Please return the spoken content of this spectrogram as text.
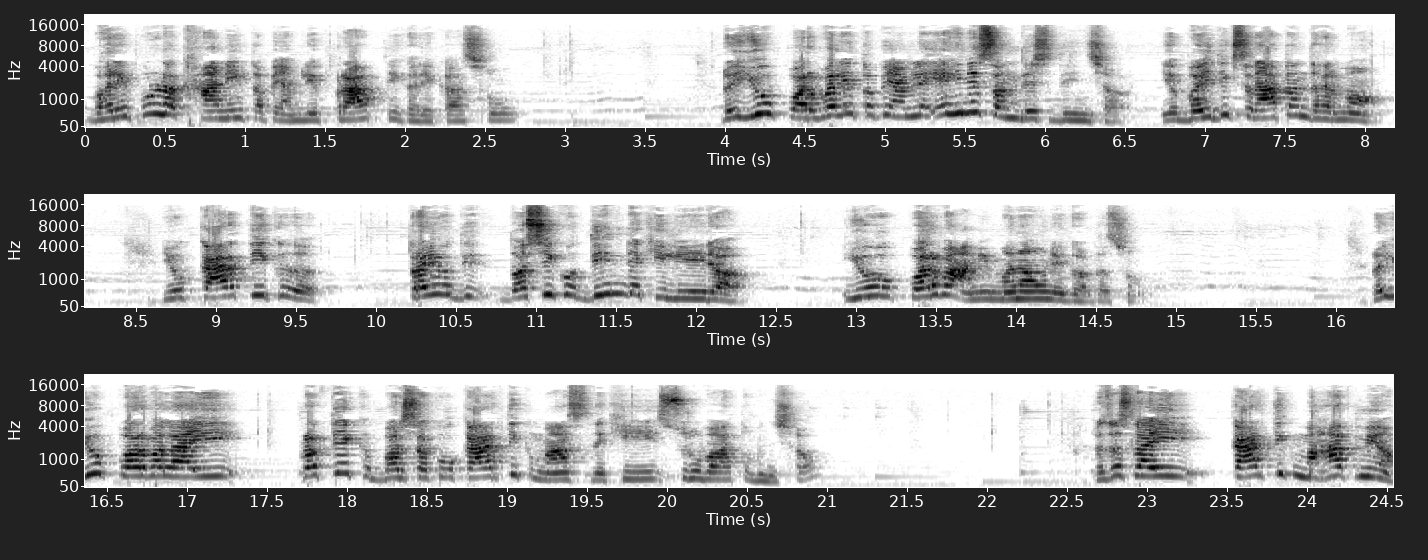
भरिपूर्ण खाने तपाईँ हामीले प्राप्ति गरेका छौँ। र यो पर्वले तपाईँ हामीलाई यही नै सन्देश दिन्छ। यो वैदिक सनातन धर्म यो कार्तिक त्रयोदशीको दिनदेखि लिएर यो पर्व हामी मनाउने गर्दछौँ। र यो पर्वलाई प्रत्येक वर्षको कार्तिक मासदेखि सुरुवात हुन्छ। र जसलाई कार्तिक महात्म्य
